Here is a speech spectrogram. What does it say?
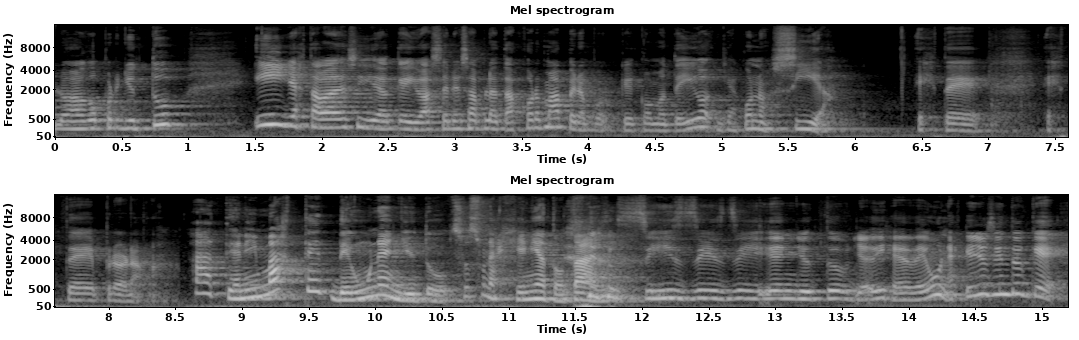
lo hago por YouTube. Y ya estaba decidida que iba a hacer esa plataforma, pero porque, como te digo, ya conocía este, este programa. Ah, te animaste de una en YouTube. Sos una genia total. sí, sí, sí, en YouTube. Yo dije de una. Es que yo siento que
